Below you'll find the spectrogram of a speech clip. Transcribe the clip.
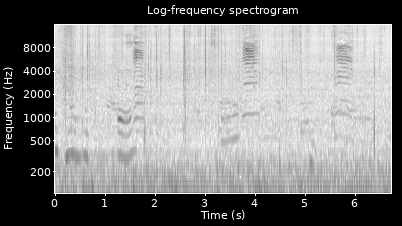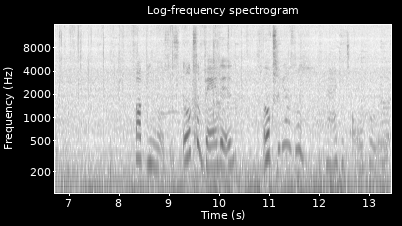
so Puppy noses. It looks abandoned. It looks like it has like maggots all over it.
